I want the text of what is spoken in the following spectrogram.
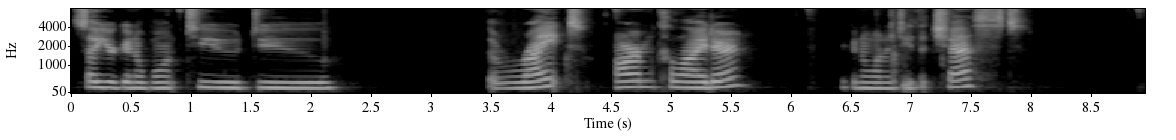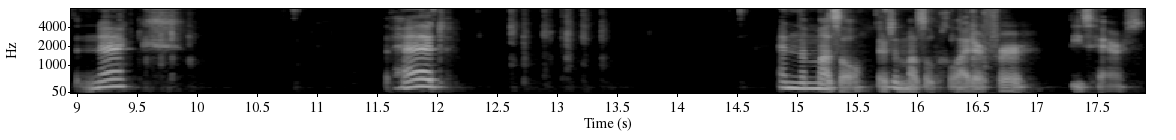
So you're going to want to do the right arm collider. You're going to want to do the chest, the neck, the head, and the muzzle. There's a muzzle collider for these hairs.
